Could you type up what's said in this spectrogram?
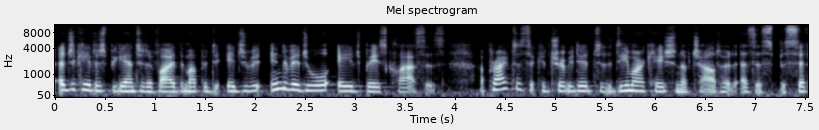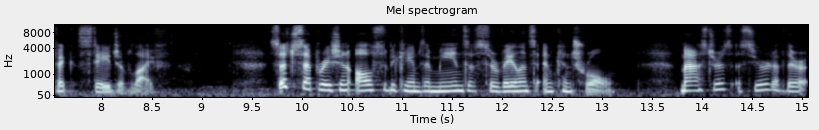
educators began to divide them up into individual age based classes, a practice that contributed to the demarcation of childhood as a specific stage of life. Such separation also became a means of surveillance and control. Masters, assured of their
